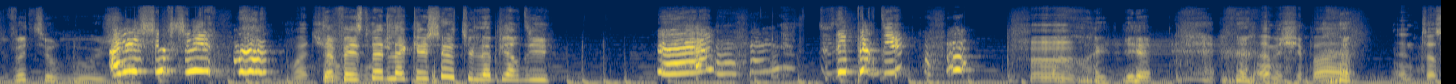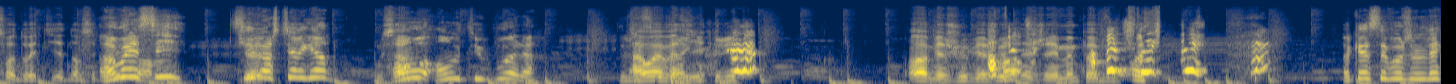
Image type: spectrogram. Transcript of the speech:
Une voiture rouge. Allez, chercher Voiture T'as fait exprès de la cacher ou tu l'as perdue? Je l'ai perdu Hmm. Ok. Ah mais je sais pas. De toute façon elle doit être dans cette Ah ouais non si. Si Que- marche regarde. Où ça En haut, en haut du bois là. Ah ouais, vas-y. Ah bien joué, bien joué, Ah, j'avais même pas vu Ok c'est bon je l'ai.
